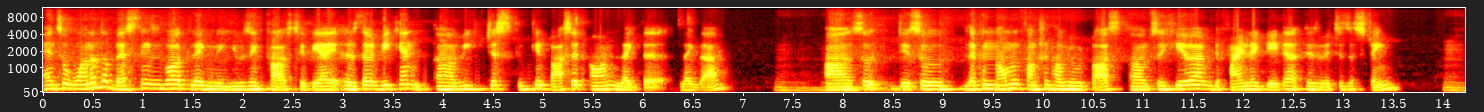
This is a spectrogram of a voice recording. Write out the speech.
And so one of the best things about like using Fast API is that we can uh, we just we can pass it on like the like that. Mhm. Uh, so, so like a normal function, how we would pass. Um, so here I've defined like data is which is a string. Hmm.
